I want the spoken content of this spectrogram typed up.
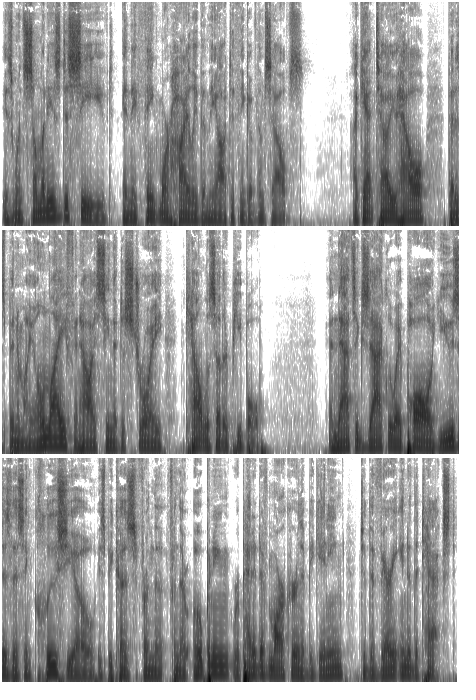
is when somebody is deceived and they think more highly than they ought to think of themselves. I can't tell you how that has been in my own life and how I've seen that destroy countless other people. And that's exactly why Paul uses this inclusio is because from the from the opening repetitive marker in the beginning to the very end of the text,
